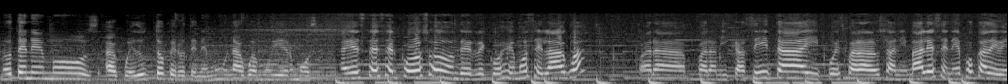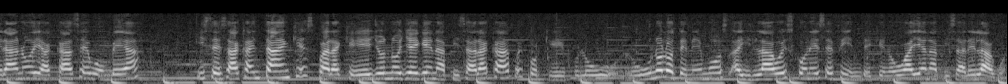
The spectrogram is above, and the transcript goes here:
No tenemos acueducto, pero tenemos un agua muy hermosa. Este es el pozo donde recogemos el agua para, para mi casita y pues para los animales en época de verano y acá se bombea y se saca en tanques para que ellos no lleguen a pisar acá, pues porque lo, uno lo tenemos aislado es con ese fin, de que no vayan a pisar el agua.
